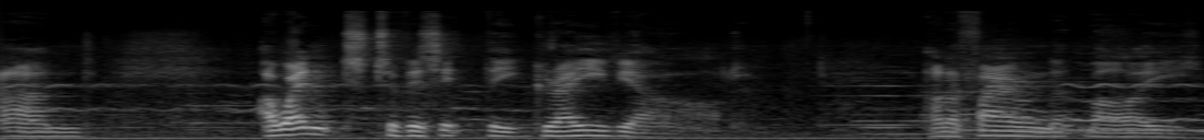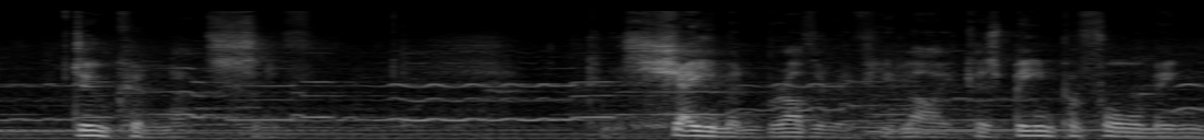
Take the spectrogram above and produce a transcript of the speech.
And I went to visit the graveyard, and I found that my dukun, that's sort of shaman brother, if you like, has been performing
